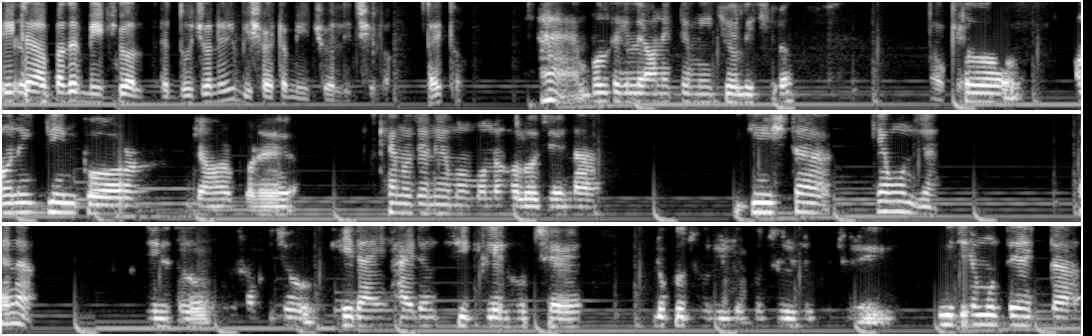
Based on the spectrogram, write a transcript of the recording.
এটা আপনাদের মিউচুয়াল দুজনেরই বিষয়টা মিউচুয়ালি ছিল তাই তো? হ্যাঁ বলতে গেলে অনেকটা মিউচুয়ালি ছিল। তো অনেক দিন পর যাওয়ার পরে কেন জানি আমার মনে হলো যে না জিনিসটা কেমন যায় তাই না? যেহেতু সবকিছু হিডাই হাইড অ্যান্ড সিকলে হচ্ছে লুকোচুরি লুকোচুরি লুকোচুরি নিজের মধ্যে একটা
